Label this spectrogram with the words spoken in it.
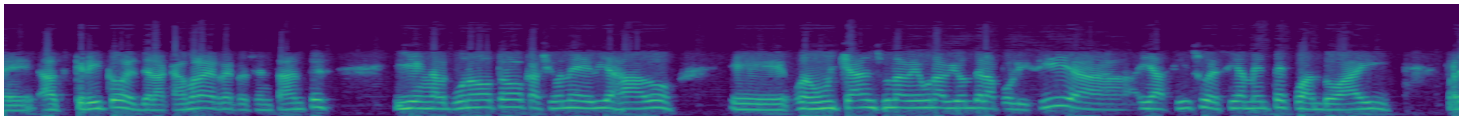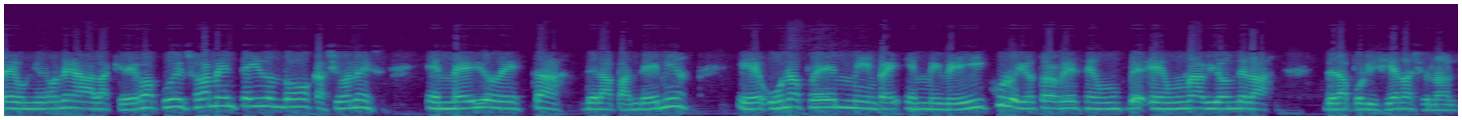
eh, adscrito desde la Cámara de Representantes y en algunas otras ocasiones he viajado en un chance, una vez un avión de la policía y así sucesivamente cuando hay reuniones a las que debo acudir. Solamente he ido en dos ocasiones en medio de esta de la pandemia. Eh, una fue en mi, en mi vehículo y otra vez en un, en un avión de la de la Policía Nacional.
